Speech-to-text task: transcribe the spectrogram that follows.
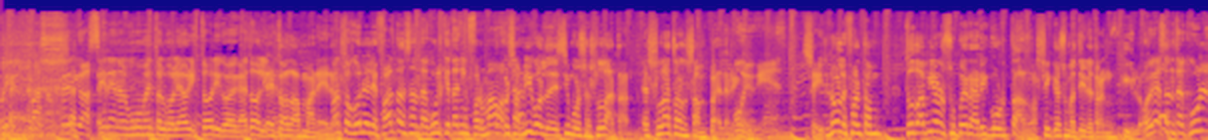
Oiga, usted iba a ser en algún momento el goleador histórico de Católica. De ¿no? todas maneras. ¿Cuántos goles le faltan a Santa Cruz que tan informados? Pues amigos le decimos Slatan, Slatan San Pedro. Muy bien. Sí, no le faltan, todavía no supera a Hurtado, así que eso me tiene tranquilo. Oiga, Santa Cool,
